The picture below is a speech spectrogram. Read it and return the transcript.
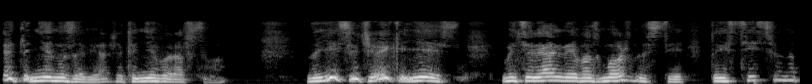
это не назовешь, это не воровство. Но если у человека есть материальные возможности, то естественно,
